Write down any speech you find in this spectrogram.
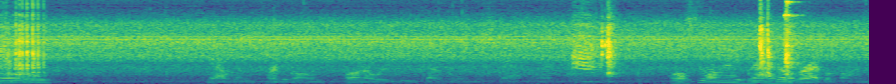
gold. Yeah, when you turned it on. Oh no, wait, we got it in the stack. Actually. Also, I'm gonna grab Go it. grab a bunch.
